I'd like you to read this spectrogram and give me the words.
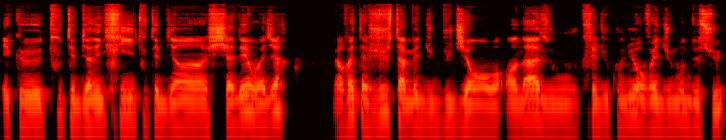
et que tout est bien écrit, tout est bien chiadé, on va dire, mais en fait, tu as juste à mettre du budget en, en, ads ou créer du contenu, envoyer du monde dessus,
